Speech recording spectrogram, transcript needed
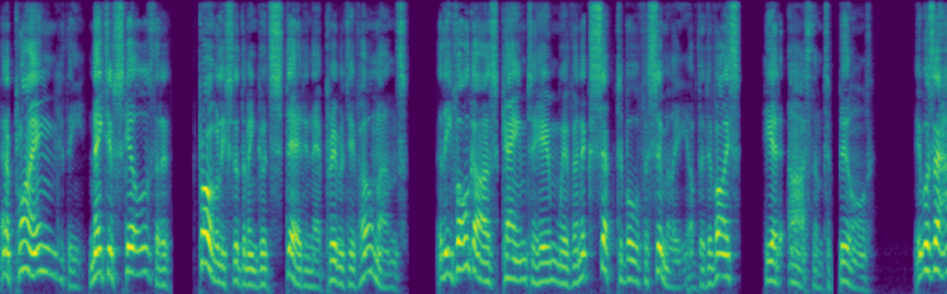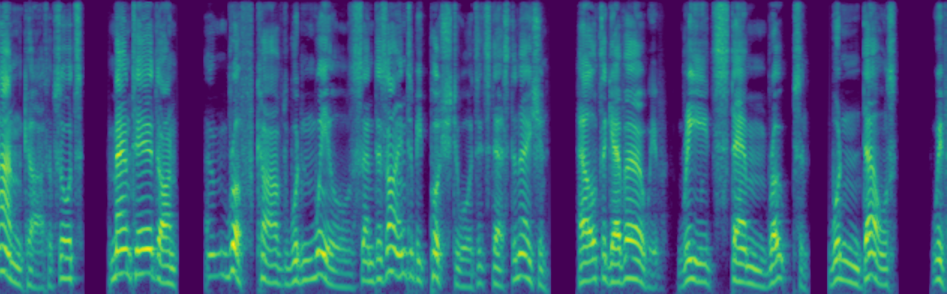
and applying the native skills that had probably stood them in good stead in their primitive homelands, the Volgars came to him with an acceptable facsimile of the device he had asked them to build. It was a handcart of sorts, mounted on um, rough carved wooden wheels and designed to be pushed towards its destination, held together with reed stem ropes and wooden dowels, with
